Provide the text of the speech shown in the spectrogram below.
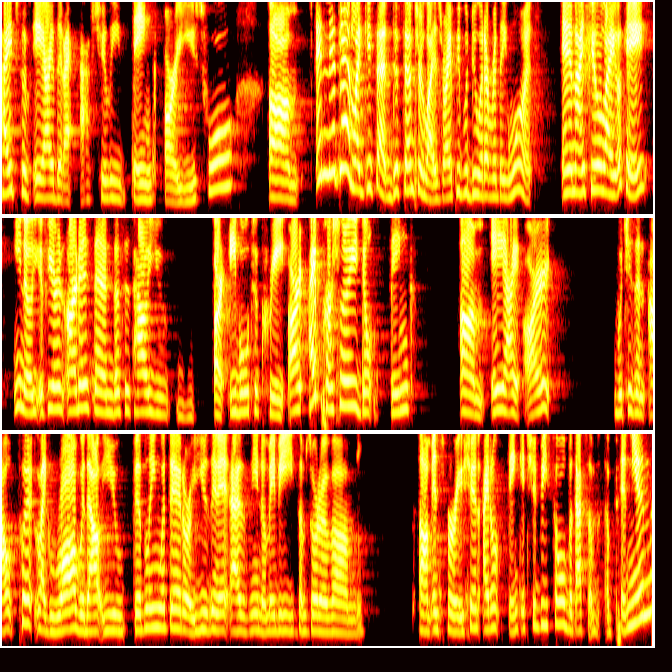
types of AI that I actually think are useful. Um, and again, like you said, decentralized, right? People do whatever they want, and I feel like okay, you know, if you're an artist, then this is how you are able to create art. I personally don't think um AI art which is an output like raw without you fiddling with it or using it as you know maybe some sort of um um inspiration. I don't think it should be sold but that's an opinion.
